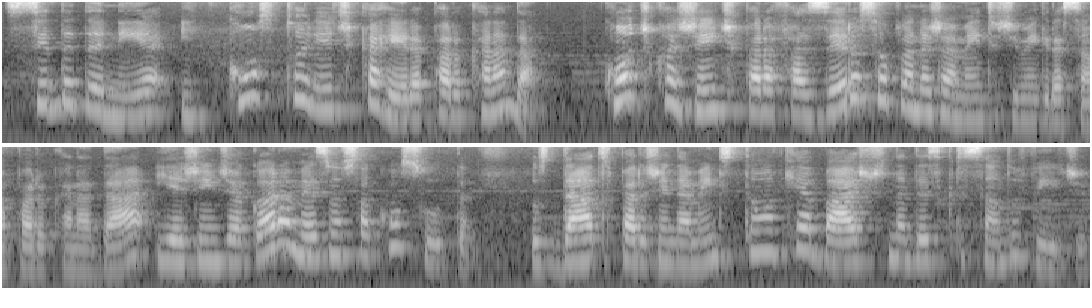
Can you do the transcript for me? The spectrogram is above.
cidadania e consultoria de carreira para o Canadá. Conte com a gente para fazer o seu planejamento de imigração para o Canadá e agende agora mesmo a sua consulta. Os dados para agendamento estão aqui abaixo na descrição do vídeo.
